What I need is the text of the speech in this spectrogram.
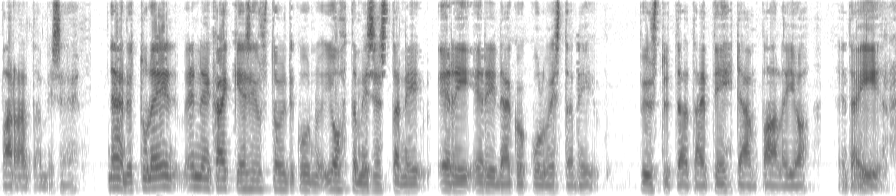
parantamiseen. Nämä nyt tulee ennen kaikkea se just niin johtamisesta niin eri, eri näkökulmista niin pystytään tai tehdään paljon. Entä Iira?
